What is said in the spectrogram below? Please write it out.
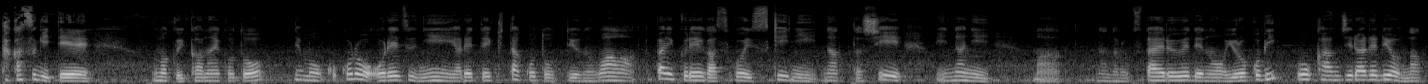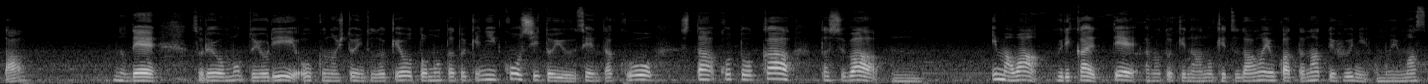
高すぎてうまくいかないことでも心折れずにやれてきたことっていうのはやっぱりクレイがすごい好きになったしみんなにまあなんだろう伝える上での喜びを感じられるようになったのでそれをもっとより多くの人に届けようと思った時に講師という選択をしたことが私は、うん、今は振り返ってあの時のあの決断は良かったなっていうふうに思います。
